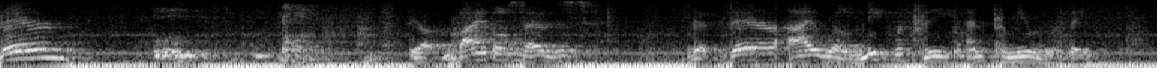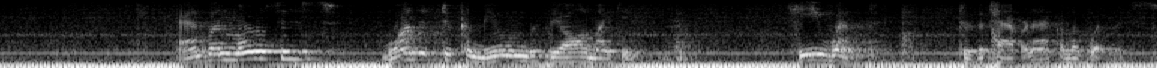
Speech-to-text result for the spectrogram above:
There, the Bible says that there I will meet with thee and commune with thee. And when Moses wanted to commune with the Almighty, he went to the tabernacle of witness.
